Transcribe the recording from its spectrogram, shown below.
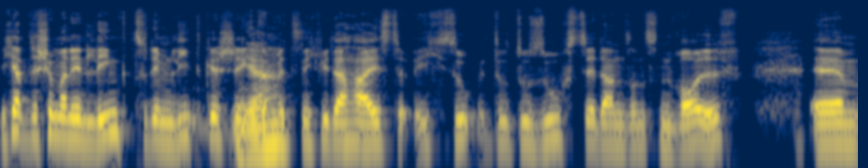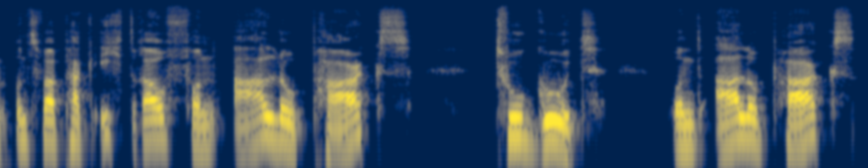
Ich habe dir schon mal den Link zu dem Lied geschickt, Ja. damit es nicht wieder heißt, ich such, du, du suchst dir dann sonst einen Wolf. Ähm, und zwar packe ich drauf von Arlo Parks Too Good. Und Arlo Parks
